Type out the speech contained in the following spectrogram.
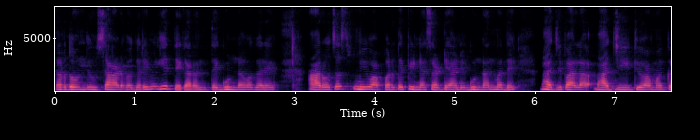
तर दोन दिवसाआड वगैरे मी घेते. कारण ते गुंड वगैरे आरोचंच मी वापरते पिण्यासाठी आणि गुंडांमध्ये भाजीपाला भाजी किंवा मग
